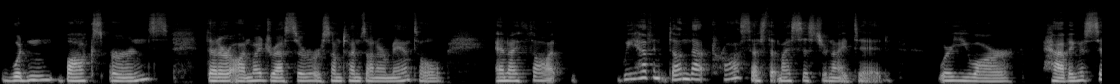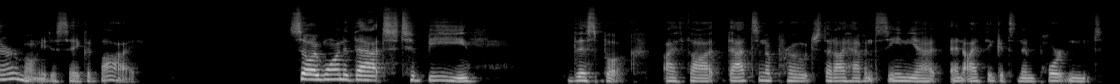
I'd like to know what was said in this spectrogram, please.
wooden box urns that are on my dresser or sometimes on our mantle. And I thought, we haven't done that process that my sister and I did, where you are having a ceremony to say goodbye. So I wanted that to be this book. I thought that's an approach that I haven't seen yet. And I think it's an important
